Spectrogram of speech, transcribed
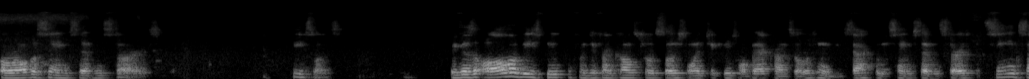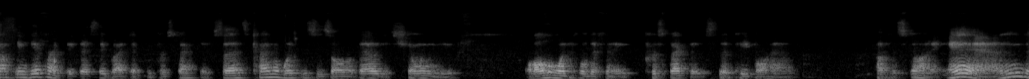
are all the same seven stars. These ones. Because all of these people from different cultural, social, educational backgrounds are looking at exactly the same seven stars, but seeing something different because they've got different perspectives. So that's kind of what this is all about, is showing you all the wonderful different perspectives that people have of the sky. And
